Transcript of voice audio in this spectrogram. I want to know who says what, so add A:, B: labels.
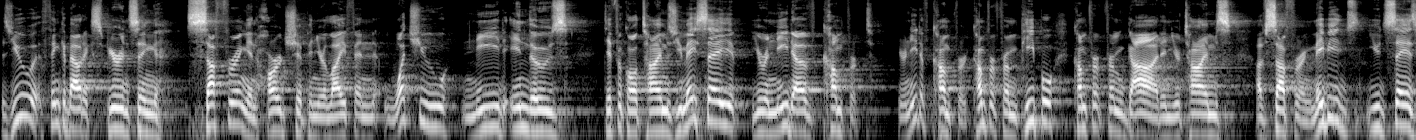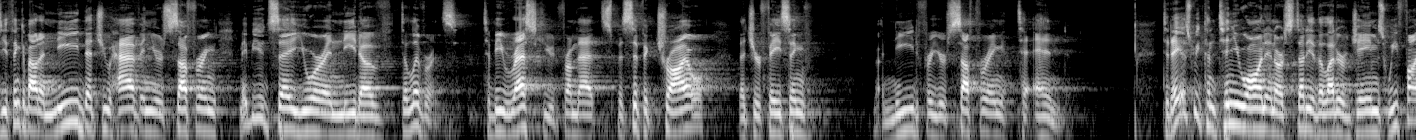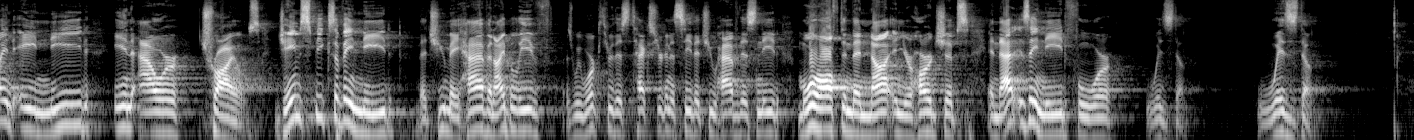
A: As you think about experiencing suffering and hardship in your life and what you need in those difficult times, you may say you're in need of comfort. You're in need of comfort comfort from people, comfort from God in your times of suffering. Maybe you'd say, as you think about a need that you have in your suffering, maybe you'd say you're in need of deliverance, to be rescued from that specific trial that you're facing a need for your suffering to end. Today, as we continue on in our study of the letter of James, we find a need in our trials. James speaks of a need that you may have, and I believe as we work through this text, you're going to see that you have this need more often than not in your hardships, and that is a need for wisdom. Wisdom.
